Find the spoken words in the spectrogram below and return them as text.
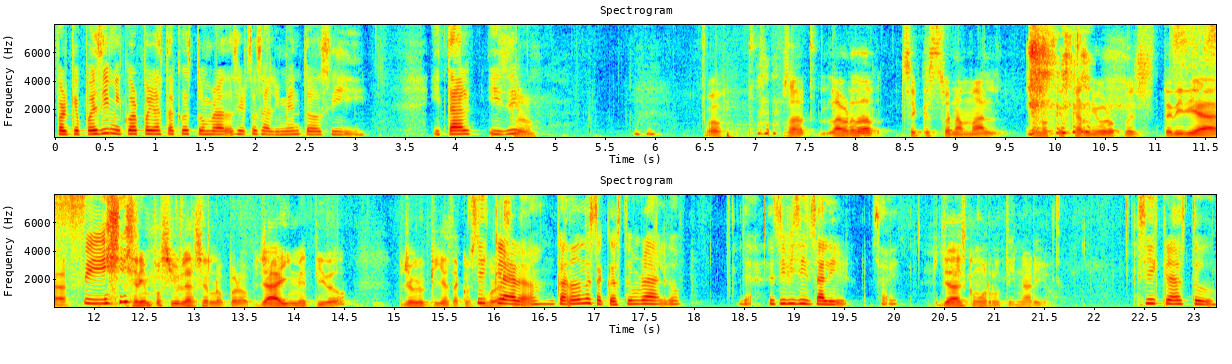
Porque, pues sí, mi cuerpo ya está acostumbrado a ciertos alimentos y, y tal. Y sí. O sea, la verdad, sé que suena mal. Uno que es carnívoro, pues te diría. Sí. Sería imposible hacerlo, pero ya ahí metido, yo creo que ya está acostumbrado. Sí, claro. Cuando uno se acostumbra a algo, ya. Es difícil salir, ¿sabes? Ya es como rutinario. Sí, creas tu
